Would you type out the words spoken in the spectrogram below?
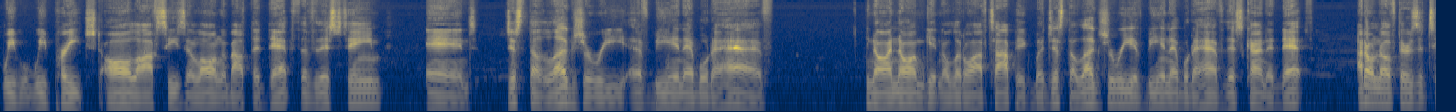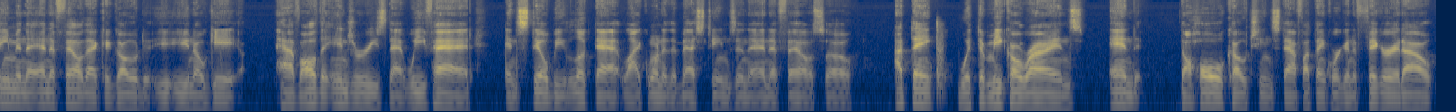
we we preached all off season long about the depth of this team and just the luxury of being able to have you know, I know I'm getting a little off topic, but just the luxury of being able to have this kind of depth. I don't know if there's a team in the NFL that could go to, you know, get have all the injuries that we've had and still be looked at like one of the best teams in the NFL. So I think with DeMeco Ryans and the whole coaching staff, I think we're going to figure it out.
